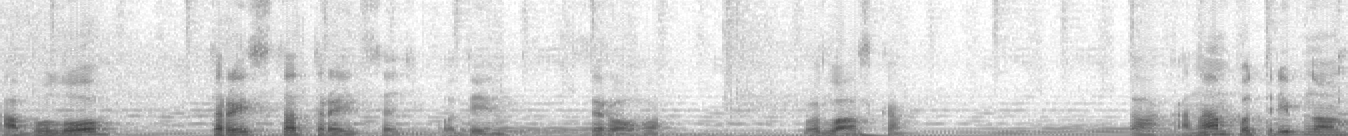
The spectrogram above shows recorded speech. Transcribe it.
а було 331 сирого. Будь ласка. Так, а нам потрібно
